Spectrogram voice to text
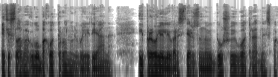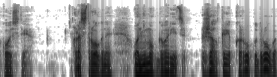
Эти слова глубоко тронули Валериана и пролили в растерзанную душу его отрадное спокойствие. Растроганный, он не мог говорить, сжал крепко руку друга,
